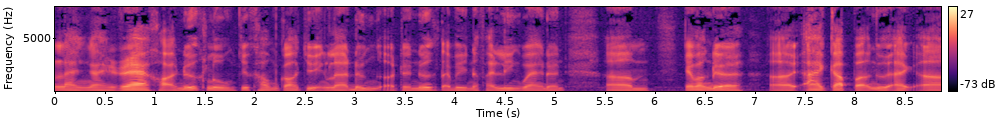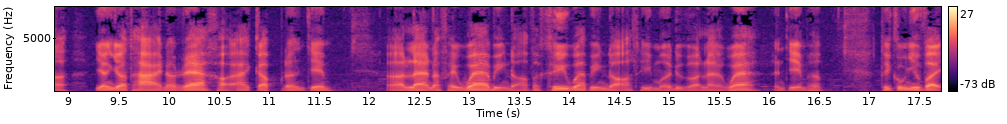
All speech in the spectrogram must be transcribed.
là ngài ra khỏi nước luôn chứ không có chuyện là đứng ở trên nước tại vì nó phải liên quan đến um, cái vấn đề uh, ai cập người ai uh, dân do thái nó ra khỏi ai cập đó anh chị em. Uh, là nó phải qua biển đỏ và khi qua biển đỏ thì mới được gọi là qua anh chị em không thì cũng như vậy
